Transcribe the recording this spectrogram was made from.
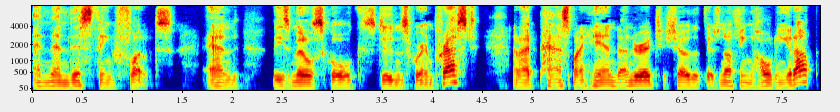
And then this thing floats. And these middle school students were impressed. And I passed my hand under it to show that there's nothing holding it up.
